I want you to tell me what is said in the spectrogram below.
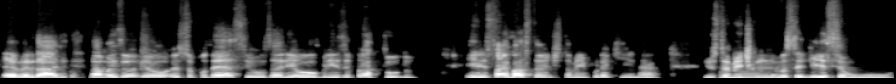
é verdade. Não, mas eu, eu, se eu pudesse, eu usaria o Brise para tudo. Ele sai bastante também por aqui, né? Justamente uhum. como você disse, é um,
